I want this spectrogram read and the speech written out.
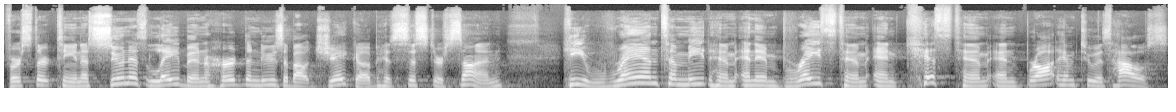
Verse 13 As soon as Laban heard the news about Jacob, his sister's son, he ran to meet him and embraced him and kissed him and brought him to his house.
